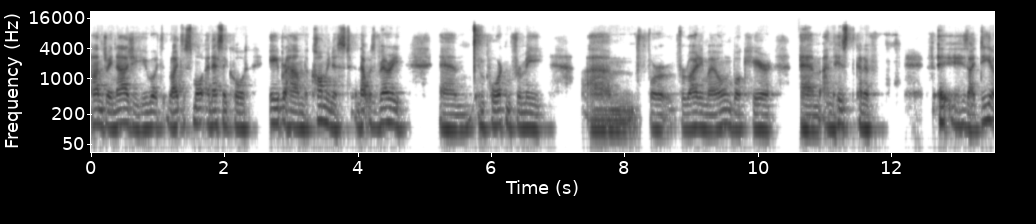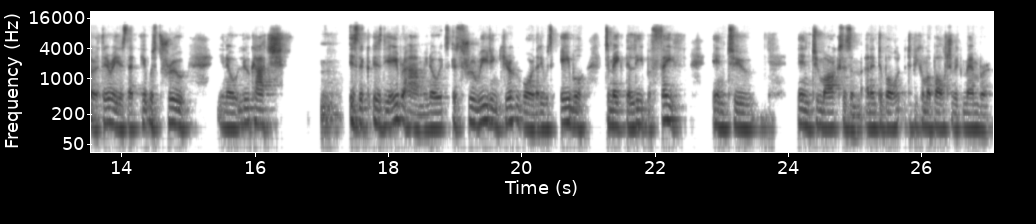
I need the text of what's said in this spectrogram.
András Nagy, who wrote, writes a small an essay called Abraham the Communist, and that was very um, important for me um, for for writing my own book here. Um, and his kind of his idea or theory is that it was through, you know, Lukács is the is the Abraham. You know, it's it's through reading Kierkegaard that he was able to make the leap of faith into into Marxism and into to become a Bolshevik member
